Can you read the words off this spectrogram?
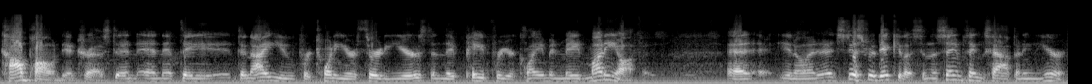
compound interest. And, and if they deny you for 20 or 30 years, then they've paid for your claim and made money off it. And, you know, and it's just ridiculous. And the same thing's happening here.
